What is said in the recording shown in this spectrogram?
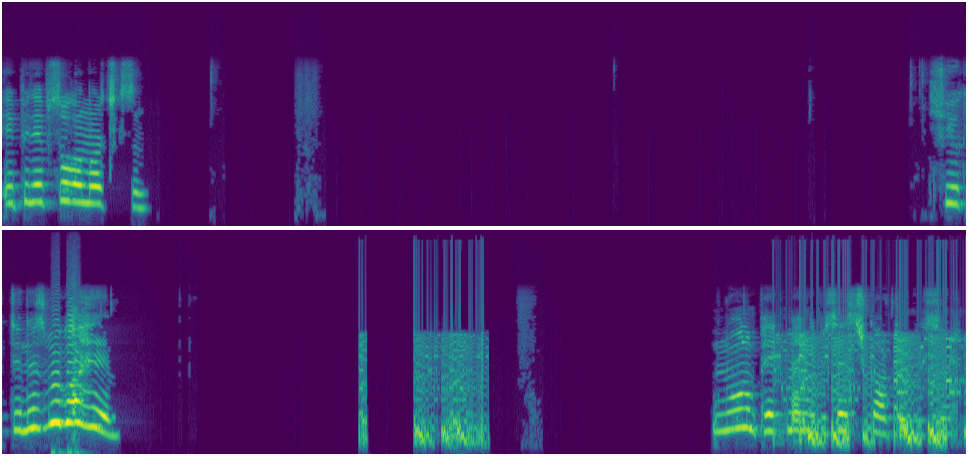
Epilepsi olanlar çıksın. Çıktınız mı bahim? Ne oğlum pekmen gibi ses çıkartıyor bilgisayar.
